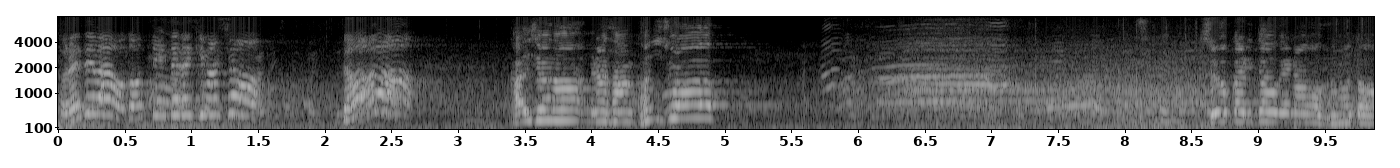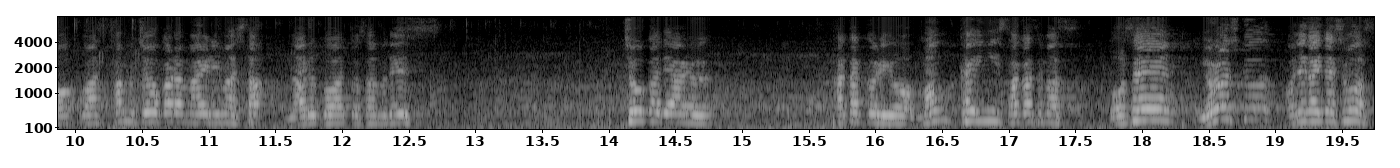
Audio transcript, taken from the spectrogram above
それでは踊っていただきましょう。どうぞ。会場の皆さんこんにちは。塩刈峠のふもとワッサム町から参りましたナルコワットサムです。町歌である片栗を満開に咲かせます。ご声援よろしくお願いいたします。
